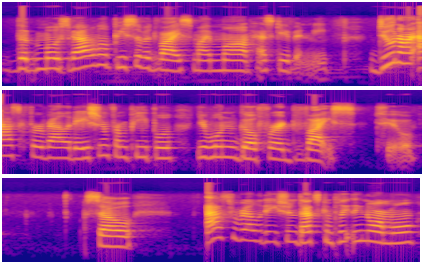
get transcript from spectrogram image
the most valuable piece of advice my mom has given me. Do not ask for validation from people you wouldn't go for advice to. So, ask for validation, that's completely normal,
